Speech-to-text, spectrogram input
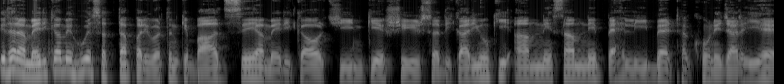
इधर अमेरिका में हुए सत्ता परिवर्तन के बाद से अमेरिका और चीन के शीर्ष अधिकारियों की आमने सामने पहली बैठक होने जा रही है।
